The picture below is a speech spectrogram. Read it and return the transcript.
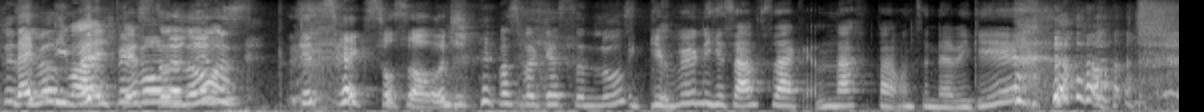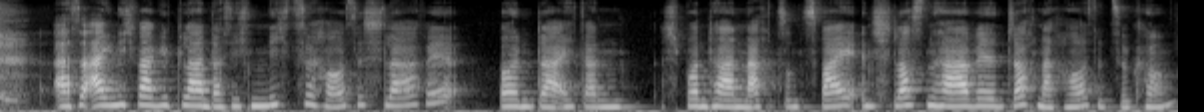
Wenn Wenn die was war ich gestern los? den Sex versaut. Was war gestern los? Gewöhnliche Samstagnacht bei uns in der WG. Also eigentlich war geplant, dass ich nicht zu Hause schlafe. Und da ich dann spontan nachts um zwei entschlossen habe, doch nach Hause zu kommen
